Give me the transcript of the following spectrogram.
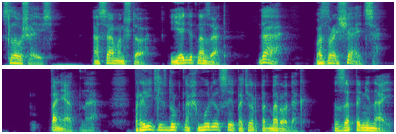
Слушаюсь. А сам он что, едет назад? Да, возвращается. Понятно. Правитель вдруг нахмурился и потер подбородок. Запоминай.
